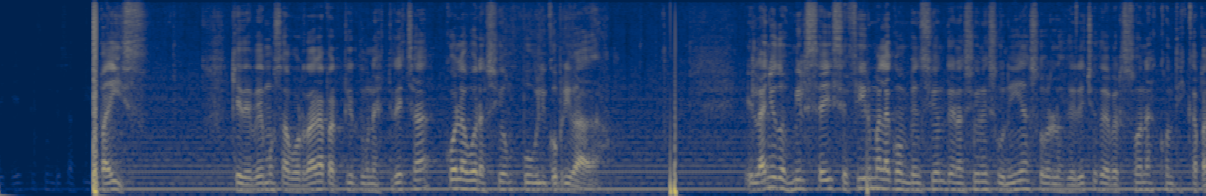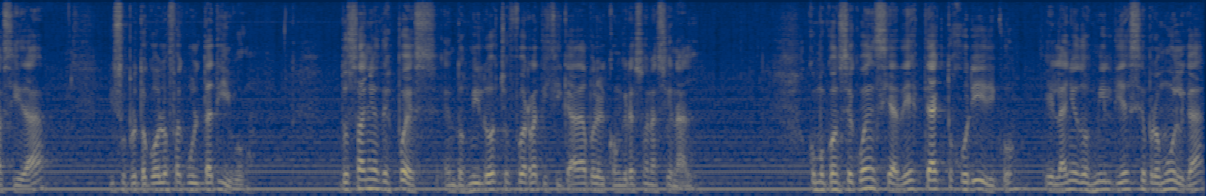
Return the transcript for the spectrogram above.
de que este es un desafío país que debemos abordar a partir de una estrecha colaboración público-privada. El año 2006 se firma la Convención de Naciones Unidas sobre los Derechos de Personas con Discapacidad y su protocolo facultativo. Dos años después, en 2008, fue ratificada por el Congreso Nacional. Como consecuencia de este acto jurídico, el año 2010 se promulga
